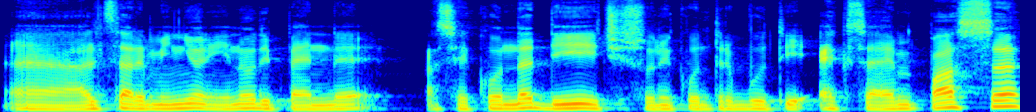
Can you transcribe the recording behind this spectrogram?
eh, alzare il mignolino dipende a seconda di, ci sono i contributi ex EMPAS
